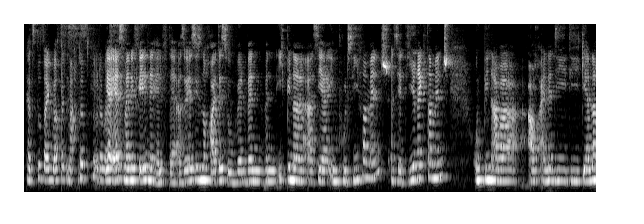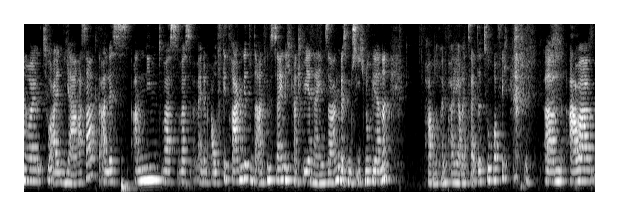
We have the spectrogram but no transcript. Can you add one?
kannst du sagen, was er gemacht hat? Oder was? Ja, er ist meine fehlende Hälfte. Also es ist noch heute so, wenn, wenn, wenn ich bin ein, ein sehr impulsiver Mensch, ein sehr direkter Mensch und bin aber auch eine, die, die gerne mal zu allen Ja sagt, alles annimmt, was, was einem aufgetragen wird, unter Anführungszeichen. Ich kann schwer Nein sagen, das muss ich noch lernen. Habe noch ein paar Jahre Zeit dazu, hoffe ich. ähm, aber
